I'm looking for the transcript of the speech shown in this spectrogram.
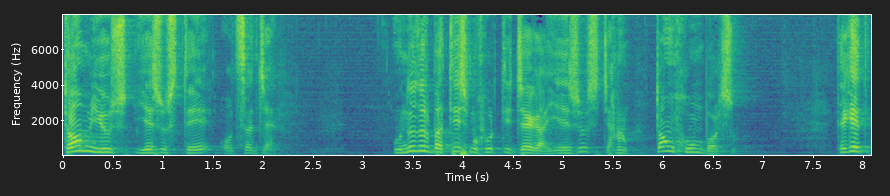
том Есүстэй байна. Өнөөдөр батисм хүртэж байгаа Есүс жахан том хүн болсон. Тэгээд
